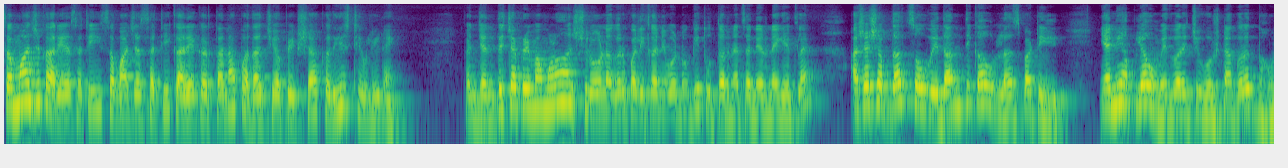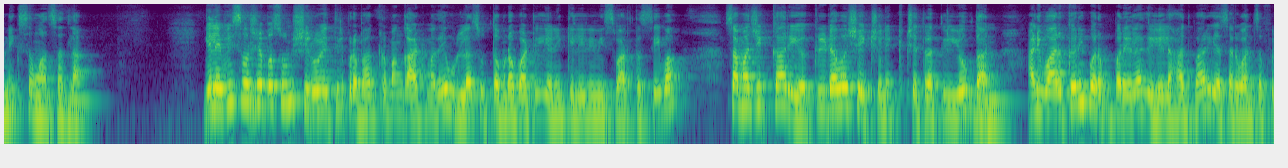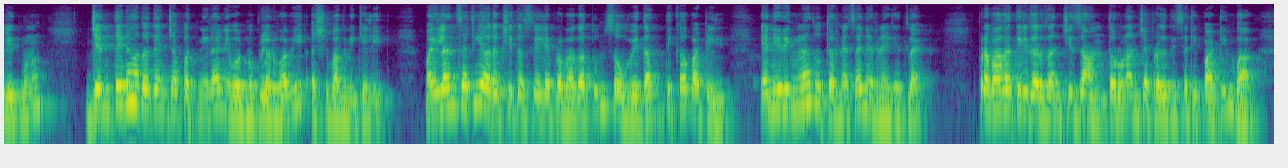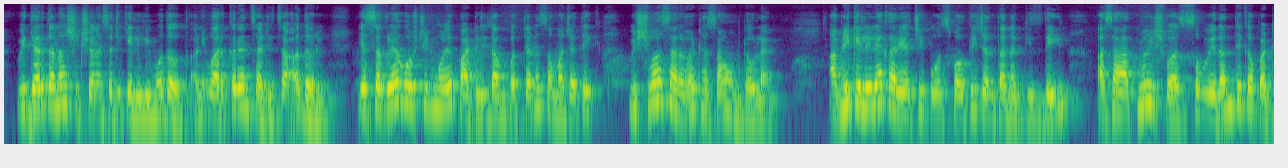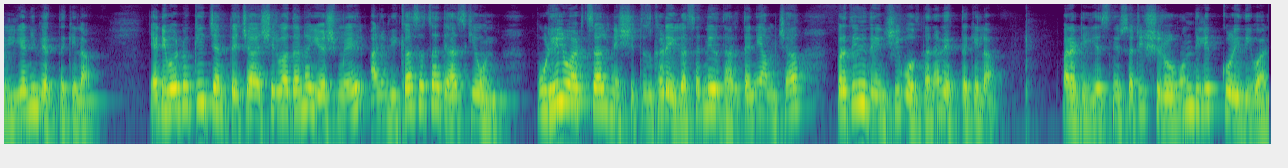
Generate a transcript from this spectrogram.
समाजकार्यासाठी समाजासाठी कार्य करताना पदाची अपेक्षा कधीच ठेवली नाही. पण जनतेच्या प्रेमामुळं आज शिरोळ नगरपालिका निवडणुकीत उतरण्याचा निर्णय घेतलाय. अशा शब्दात सौ वेदांतिका उल्हास पाटील यांनी आपल्या उमेदवारीची घोषणा करत भावनिक संवाद साधला. गेल्या वीस वर्षापासून शिरोळ येथील प्रभाग क्रमांक आठमध्ये उल्हास उत्तमराव पाटील यांनी केलेली निस्वार्थ सेवा सामाजिक कार्य क्रीडा व शैक्षणिक क्षेत्रातील योगदान आणि वारकरी परंपरेला दिलेला हातभार या सर्वांचं फलित म्हणून जनतेनं आता त्यांच्या पत्नीला निवडणूक लढवावी अशी मागणी केली महिलांसाठी आरक्षित असलेल्या प्रभागातून सौ वेदांतिका पाटील यांनी रिंगणात उतरण्याचा निर्णय घेतलाय. प्रभागातील गरजांची जाण तरुणांच्या प्रगतीसाठी पाठिंबा विद्यार्थ्यांना शिक्षणासाठी केलेली मदत आणि वारकऱ्यांसाठीचा आदर या सगळ्या गोष्टींमुळे पाटील दाम्पत्यानं समाजात एक विश्वासार्ह ठसा उमटवलाय. आम्ही केलेल्या कार्याची पोचपावती जनता नक्कीच देईल असा आत्मविश्वास सौ वेदांतिका पाटील यांनी व्यक्त केला. या निवडणुकीत जनतेच्या आशीर्वादानं यश मिळेल आणि विकासाचा ध्यास घेऊन पुढील वाटचाल निश्चितच घडेल असा निर्धार त्यांनी आमच्या प्रतिनिधींशी बोलताना व्यक्त केला. मराठी एस न्यूजसाठी शिरोळहून दिलीप कोळी दिवाण.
